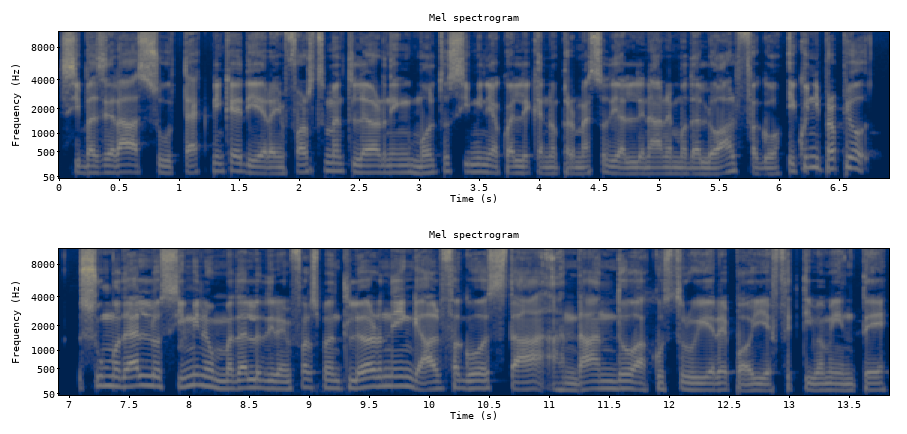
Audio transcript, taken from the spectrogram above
si baserà su tecniche di reinforcement learning molto simili a quelle che hanno permesso di allenare il modello AlphaGo e quindi proprio su un modello simile, un modello di reinforcement learning, AlphaGo sta andando a costruire poi effettivamente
